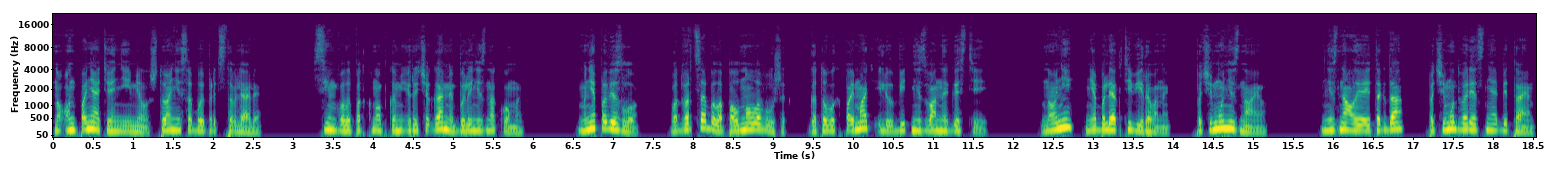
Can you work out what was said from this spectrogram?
Но он понятия не имел, что они собой представляли. Символы под кнопками и рычагами были незнакомы. Мне повезло. Во дворце было полно ловушек, готовых поймать или убить незваных гостей. Но они не были активированы. Почему, не знаю. Не знал я и тогда, почему дворец не обитаем,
